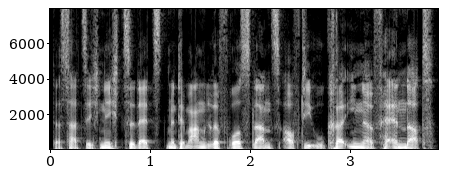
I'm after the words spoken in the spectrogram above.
Das hat sich nicht zuletzt mit dem Angriff Russlands auf die Ukraine verändert.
